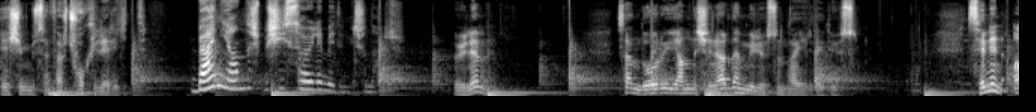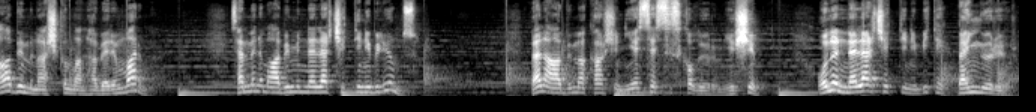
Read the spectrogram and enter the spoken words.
Yeşim bu sefer çok ileri gittin. Ben yanlış bir şey söylemedim Çınar. Öyle mi? Sen doğruyu yanlışı nereden biliyorsun da ayırt ediyorsun? Senin abimin aşkından haberin var mı? Sen benim abimin neler çektiğini biliyor musun? Ben abime karşı niye sessiz kalıyorum Yeşim? Onun neler çektiğini bir tek ben görüyorum.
